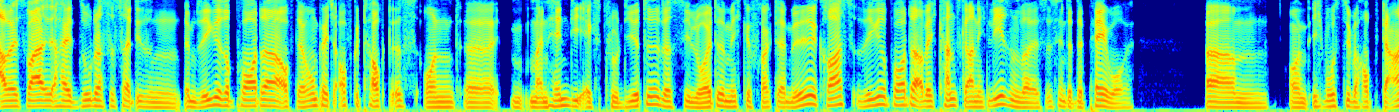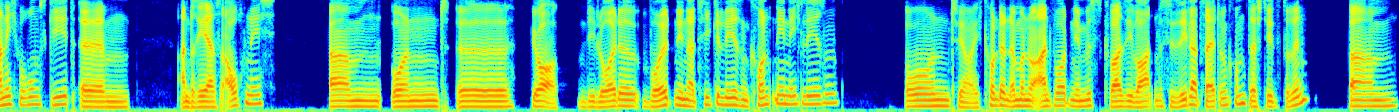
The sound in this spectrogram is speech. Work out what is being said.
aber es war halt so, dass es halt diesen im Segelreporter auf der Homepage aufgetaucht ist und äh, mein Handy explodierte, dass die Leute mich gefragt haben, äh, krass, Segelreporter, aber ich kann es gar nicht lesen, weil es ist hinter der Paywall. Ähm, und ich wusste überhaupt gar nicht, worum es geht. Ähm, Andreas auch nicht. Ähm, und äh, ja, die Leute wollten den Artikel lesen, konnten ihn nicht lesen. Und ja, ich konnte dann immer nur antworten, ihr müsst quasi warten, bis die Seelerzeitung kommt, da steht es drin. Ähm,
